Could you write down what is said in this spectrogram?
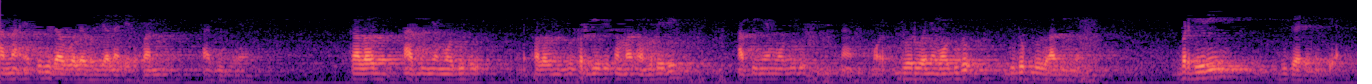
anak itu tidak boleh berjalan di depan abinya. Kalau abinya mau duduk kalau berdiri sama-sama berdiri abinya mau duduk. Nah dua-duanya mau duduk duduk dulu abinya. Berdiri juga demikian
